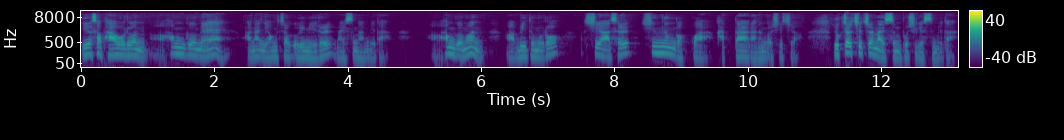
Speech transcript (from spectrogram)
이어서 바울은 헌금에 관한 영적 의미를 말씀합니다. 어, 헌금은 어, 믿음으로 씨앗을 심는 것과 같다라는 것이죠. 6절, 7절 말씀 보시겠습니다.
